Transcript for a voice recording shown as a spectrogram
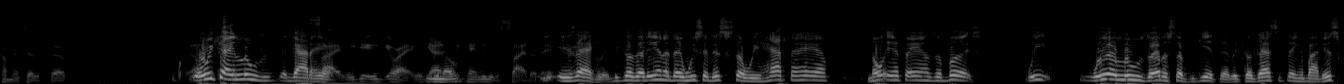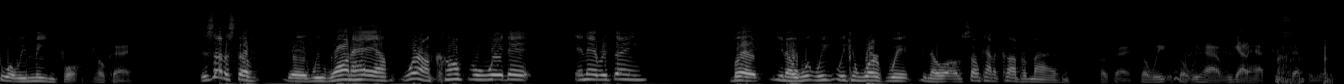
come into the stuff. Well, we can't lose a gotta have. Sight. We get right. We, You know. we can't lose the sight of that. Exactly, because at the end of the day, we said this is stuff we have to have, no ifs, ands, or buts. We we'll lose the other stuff to get there because that's the thing about it. This is what we're meeting for. Okay. This other stuff that we want to have, we're uncomfortable with it and everything, but you know we, we, we can work with you know uh, some kind of compromising. Okay. So we so we have we gotta have two separate lists.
